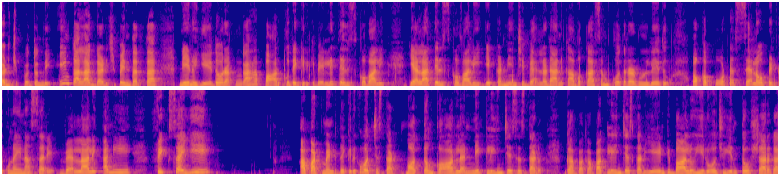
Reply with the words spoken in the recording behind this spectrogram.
గడిచిపోతుంది. ఇంకా అలా గడిచిపోయిన తర్వాత నేను ఏదో రకంగా పార్కు దగ్గరికి వెళ్ళి తెలుసుకోవాలి. ఎలా తెలుసుకోవాలి? ఇక్కడి నుంచి వెళ్ళడానికి అవకాశం కుదరడం లేదు. ఒక పూట సెలవు పెట్టుకునైనా సరే వెళ్ళాలి అని ఫిక్స్ అయ్యి అపార్ట్మెంట్ దగ్గరికి వచ్చేస్తాడు. మొత్తం కార్లన్నీ క్లీన్ చేసేస్తాడు. గబగబా క్లీన్ చేస్తాడు. ఏంటి బాలు ఈరోజు ఎంత హుషారుగా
